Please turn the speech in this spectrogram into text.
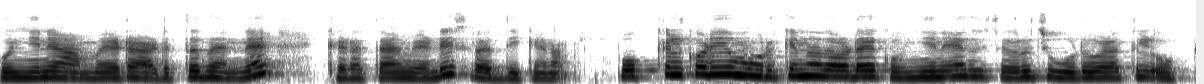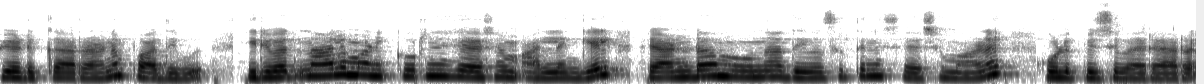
കുഞ്ഞിനെ അമ്മയുടെ അടുത്ത് തന്നെ കിടത്താൻ വേണ്ടി ശ്രദ്ധിക്കണം. പൊക്കിൽക്കൊടി മുറിക്കുന്നതോടെ കുഞ്ഞിനെ ചെറു ചൂടുവെള്ളത്തിൽ ഒപ്പിയെടുക്കാറാണ് പതിവ്. ഇരുപത്തിനാല് മണിക്കൂറിന് ശേഷം അല്ലെങ്കിൽ രണ്ടോ മൂന്നോ ദിവസത്തിന് ശേഷമാണ് കുളിപ്പിച്ചു വരാറ്.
